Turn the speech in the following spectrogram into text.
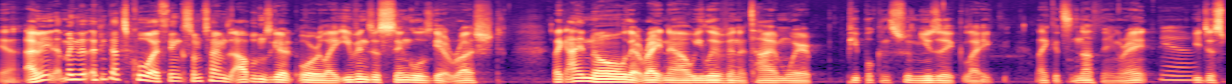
Yeah, I mean, I mean, I think that's cool. I think sometimes albums get, or like even just singles get rushed. Like I know that right now we live in a time where people consume music like like it's nothing, right? Yeah. You just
